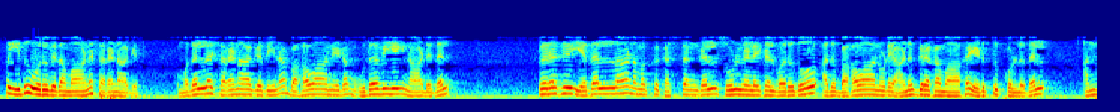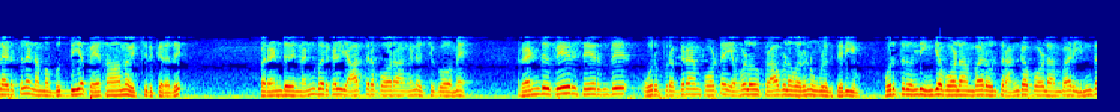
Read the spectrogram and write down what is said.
இப்ப இது ஒரு விதமான சரணாகதி. முதல்ல சரணாகதினா பகவானிடம் உதவியை நாடுதல். பிறகு எதெல்லாம் நமக்கு கஷ்டங்கள் சூழ்நிலைகள் வருதோ அது பகவானுடைய அனுகிரகமாக எடுத்துக்கொள்ளுதல். அந்த இடத்துல நம்ம புத்திய பேசாம வச்சிருக்கிறது. இப்ப ரெண்டு நண்பர்கள் யாத்திரை போறாங்கன்னு வச்சுக்கோமே. ரெண்டு பேர் சேர்ந்து ஒரு ப்ரோக்ராம் போட்டா எவ்வளவு ப்ராப்ளம் வரும்னு உங்களுக்கு தெரியும். ஒருத்தர் வந்து இங்க போலாம் பார் ஒருத்தர் அங்க போலாம் பார் இந்த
